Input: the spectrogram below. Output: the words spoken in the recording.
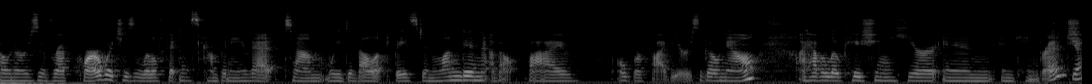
owners of Revkor which is a little fitness company that um, we developed based in london about five over five years ago now. I have a location here in in cambridge. Yeah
